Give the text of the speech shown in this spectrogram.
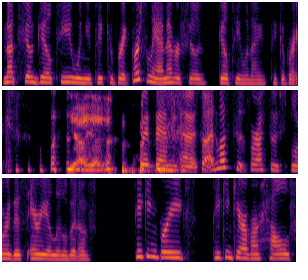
not feel guilty when you take a break. Personally i never feel guilty when i take a break. Yeah yeah yeah. but then uh, so i'd love to for us to explore this area a little bit of taking breaks taking care of our health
